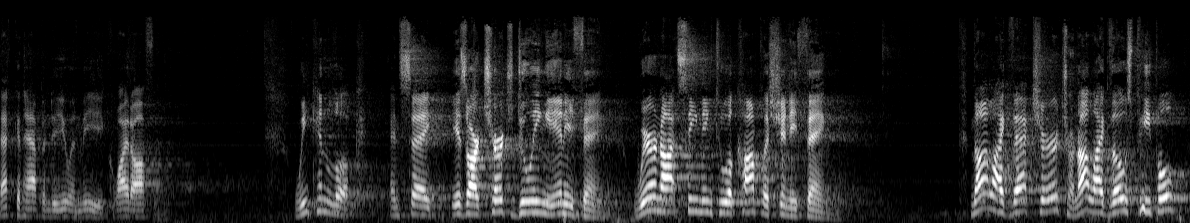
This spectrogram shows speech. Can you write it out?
That can happen to you and me quite often. We can look and say, Is our church doing anything? We're not seeming to accomplish anything. Not like that church or not like those people.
